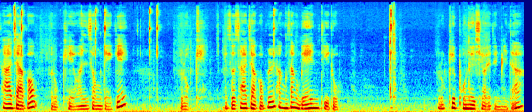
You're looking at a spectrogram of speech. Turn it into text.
4작업 이렇게 완성되게 이렇게 그래서 4작업을 항상 맨 뒤로 이렇게 보내셔야 됩니다.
